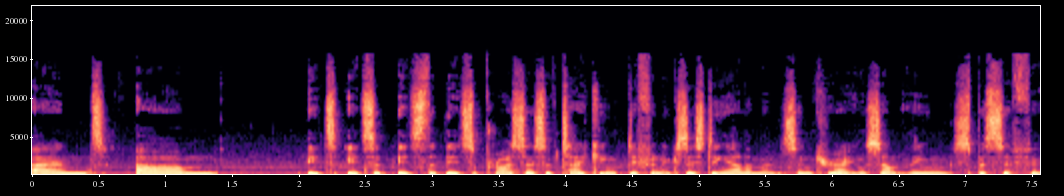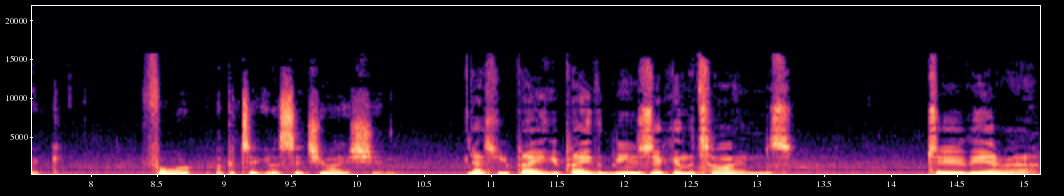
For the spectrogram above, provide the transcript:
and um, it's it's a it's the- it's a process of taking different existing elements and creating something specific for a particular situation. Yes, you play you play the music and the times to the era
